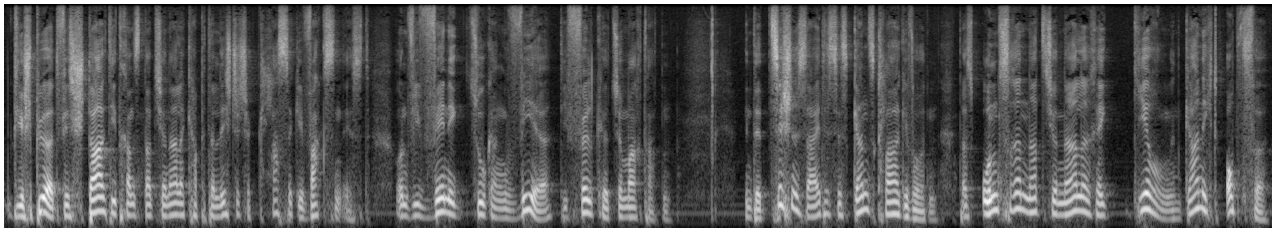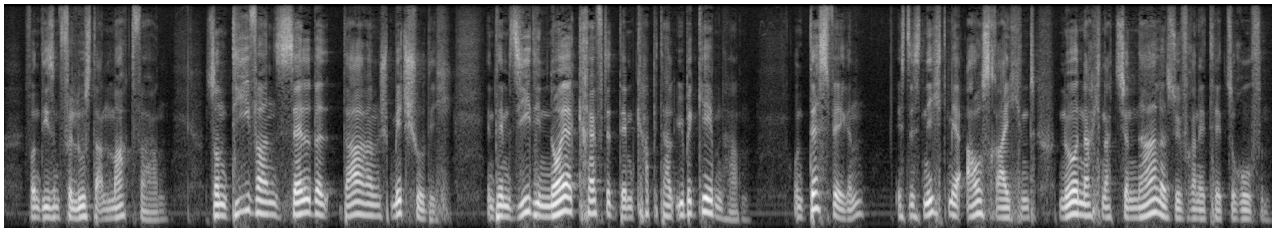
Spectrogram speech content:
gespürt, wie stark die transnationale kapitalistische Klasse gewachsen ist und wie wenig Zugang wir, die Völker, zur Macht hatten. In der Zwischenzeit ist es ganz klar geworden, dass unsere nationalen Regierungen gar nicht Opfer von diesem Verlust an Macht waren, sondern die waren selber daran mitschuldig indem sie die neuen Kräfte dem Kapital übergeben haben. Und deswegen ist es nicht mehr ausreichend, nur nach nationaler Souveränität zu rufen.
